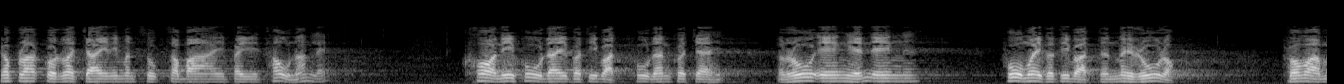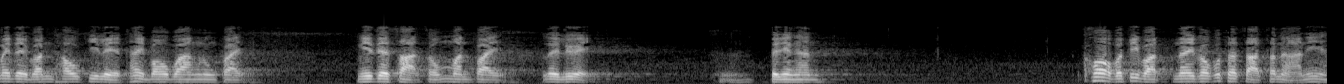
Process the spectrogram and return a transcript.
ก็ปรากฏว่าใจนี่มันสุขสบายไปเท่านั้นแหละ ข้อนี้ผู้ใดปฏิบัติ ผู้นั้นก็จะรู้เองเห็นเองนะผู้ไม่ปฏิบัตินั้นไม่รู้หรอก เพราะว่าไม่ได้บรรเทากิเลสให้เบาบางลงไป มีแต่สะสมมันไปเรื่อยๆ เป็นอย่างนั้น ข้อปฏิบัติในพระพุทธศาสนานี่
